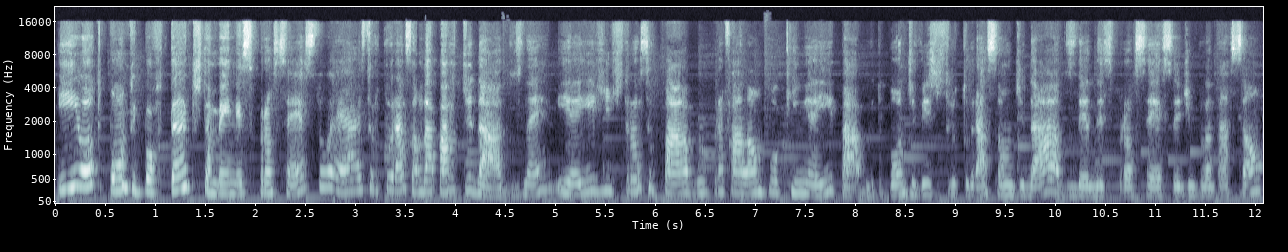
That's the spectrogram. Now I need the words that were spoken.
E outro ponto importante também nesse processo é a estruturação da parte de dados, né? E aí a gente trouxe o Pablo para falar um pouquinho aí, Pablo, do ponto de vista de estruturação de dados dentro desse processo de implantação,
